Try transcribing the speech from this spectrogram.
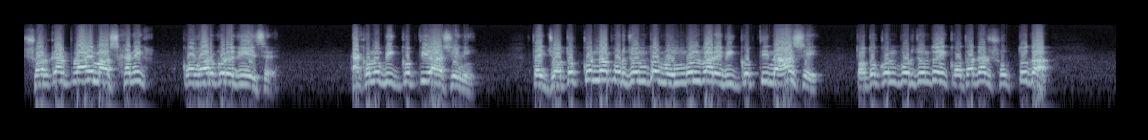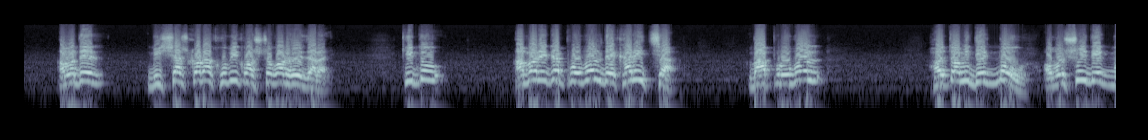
সরকার প্রায় মাসখানেক কভার করে দিয়েছে। এখনও বিজ্ঞপ্তি আসেনি। তাই যতক্ষণ না পর্যন্ত মঙ্গলবার বিজ্ঞপ্তি না আসে, ততক্ষণ পর্যন্ত এই কথাটার সত্যতা আমাদের বিশ্বাস করা খুবই কষ্টকর হয়ে দাঁড়ায়। কিন্তু আমার এটা প্রবল দেখার ইচ্ছা বা প্রবল হয়তো আমি দেখব, অবশ্যই দেখব,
